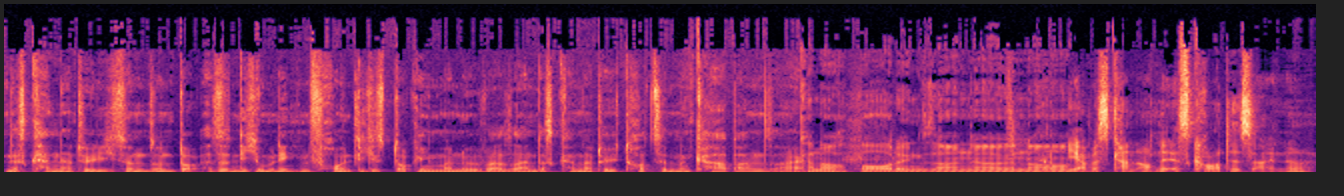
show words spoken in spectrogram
Das kann natürlich so ein, so ein Dock, also nicht unbedingt ein freundliches Docking-Manöver sein, das kann natürlich trotzdem ein Kapern sein. Kann auch Boarding sein, ja, genau. Ja, ja aber es kann auch eine Eskorte sein, ne?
